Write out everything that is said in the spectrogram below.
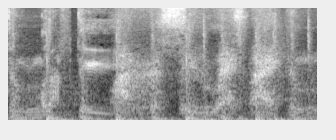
respectum, lofty. Harus respectum.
